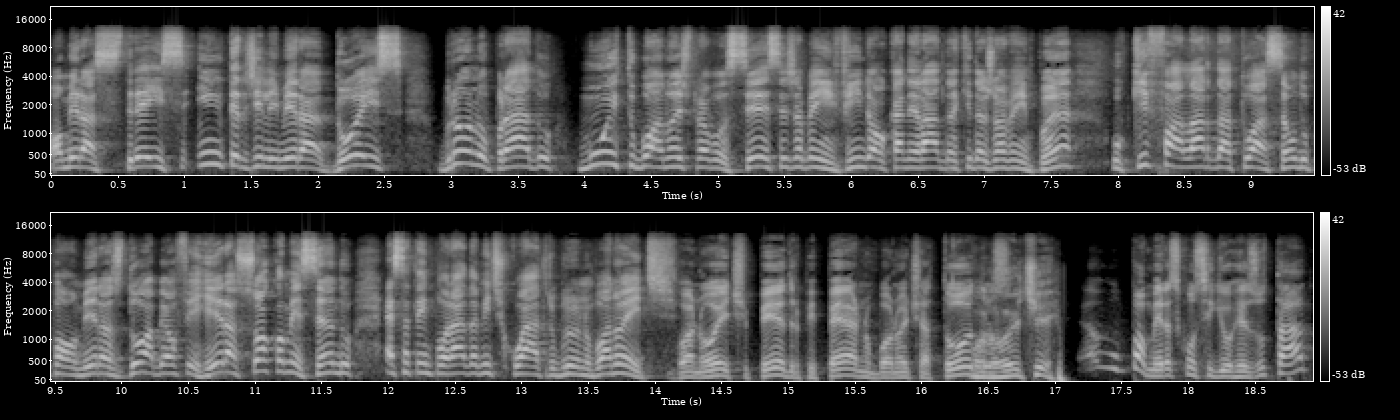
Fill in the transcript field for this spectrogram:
Palmeiras 3, Inter de Limeira 2, Bruno Prado, muito boa noite para você, seja bem-vindo ao Canelado aqui da Jovem Pan. O que falar da atuação do Palmeiras do Abel Ferreira, só começando essa temporada 24. Bruno, boa noite. Boa noite, Pedro, Piperno, boa noite a todos. Boa noite. O Palmeiras conseguiu o resultado,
